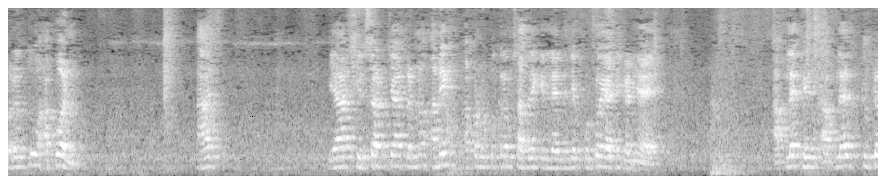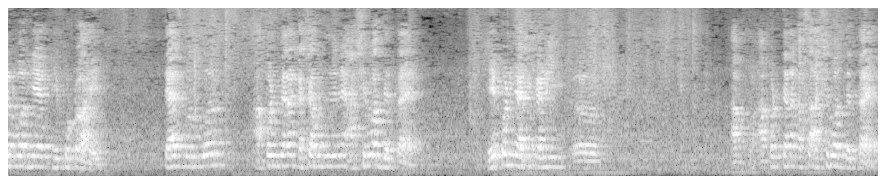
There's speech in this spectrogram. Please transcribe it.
परंतु आपण आज या शिरसाटच्या कडनं अनेक आपण उपक्रम साजरे केले आहेत त्याचे फोटो या ठिकाणी आहेत. आपल्या फेस आपल्या ट्विटरवर हे हे फोटो आहेत. त्याचबरोबर आपण त्यांना कशा पद्धतीने आशीर्वाद देत आहे हे पण या ठिकाणी अं, आपण त्यांना कसा आशीर्वाद देत आहे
